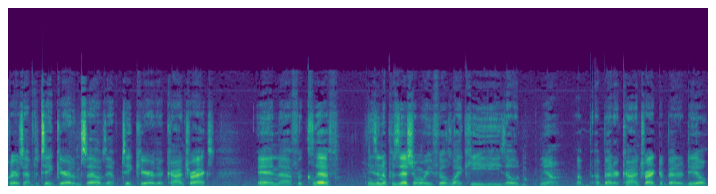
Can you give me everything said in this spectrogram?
Players have to take care of themselves. They have to take care of their contracts. And uh, for Cliff, he's in a position where he feels like he, he's owed you know a, a, better contract, a better deal.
